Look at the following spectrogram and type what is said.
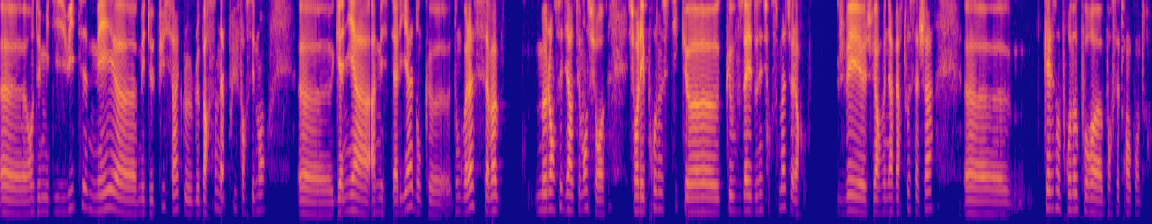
euh, en 2018, mais euh, mais depuis, c'est vrai que le, le Barça n'a plus forcément euh, gagné à, à Mestalla, donc euh, donc voilà, ça va me lancer directement sur sur les pronostics euh, que vous allez donner sur ce match. Alors, je vais je vais revenir vers toi, Sacha. Euh, quel est ton prono pour pour cette rencontre?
